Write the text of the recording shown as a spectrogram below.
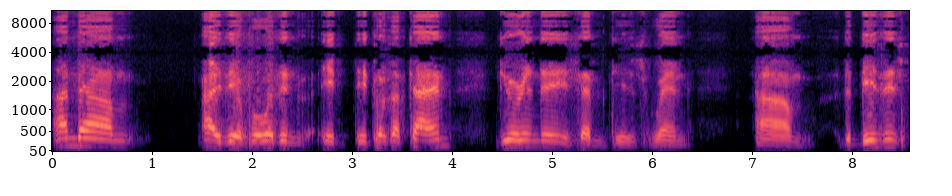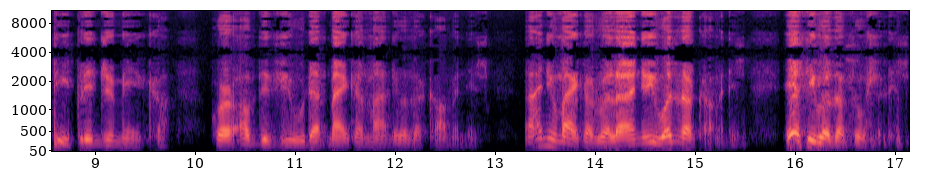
And um, I therefore was in, it, it was a time during the 70s when um, the business people in Jamaica were of the view that Michael Manley was a communist. I knew Michael well. I knew he wasn't a communist. Yes, he was a socialist,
